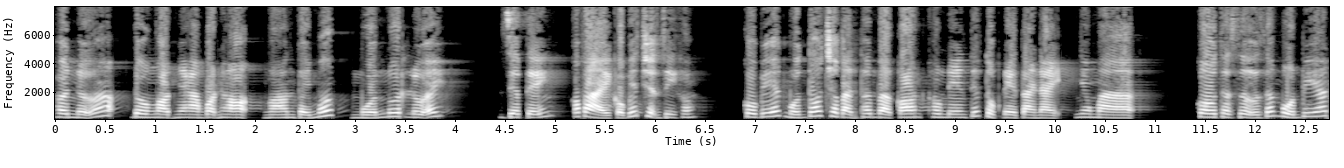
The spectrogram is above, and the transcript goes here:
Hơn nữa, đồ ngọt nhà hàng bọn họ ngon tới mức muốn nuốt lưỡi. Diệp Tĩnh, có phải cậu biết chuyện gì không? Cô biết muốn tốt cho bản thân và con không nên tiếp tục đề tài này, nhưng mà cô thật sự rất muốn biết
